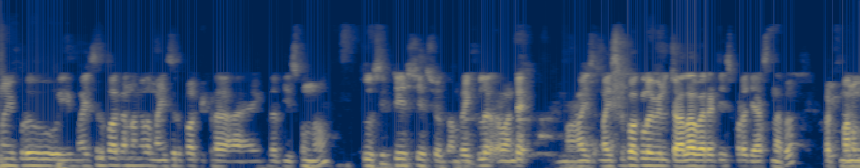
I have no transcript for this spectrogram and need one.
మనం ఇప్పుడు ఈ మైసూర్ పాక్ అన్నాం కదా మైసూర్ పాక్ ఇక్కడ ఇక్కడ తీసుకుందాం. చూసి టేస్ట్ చేసి చూద్దాం. రెగ్యులర్ అంటే మైసూర్ మైసూర్ పాక్లో వీళ్ళు చాలా వెరైటీస్ కూడా చేస్తున్నారు. బట్ మనం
